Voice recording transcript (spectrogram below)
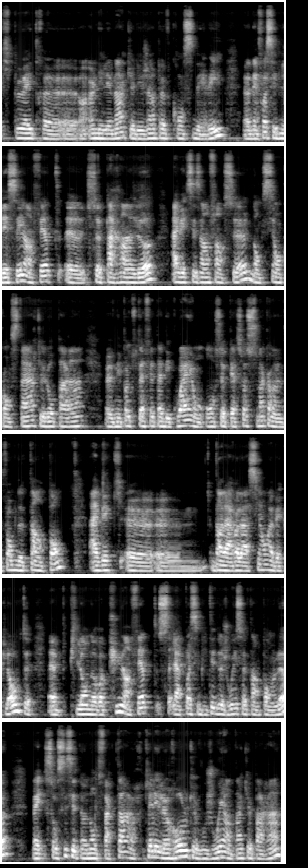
qui peut être un, élément que les gens peuvent considérer. des fois, c'est de laisser en fait ce parent-là avec ses enfants seuls. Donc, si on considère que l'autre parent euh, n'est pas tout à fait adéquat. On, se perçoit souvent comme une forme de tampon avec, euh, euh, dans la relation avec l'autre. puis là, on n'aura plus, en fait, la possibilité de jouer ce tampon-là. Bien, ça aussi, c'est un autre facteur. Quel est le rôle que vous jouez en tant que parent?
